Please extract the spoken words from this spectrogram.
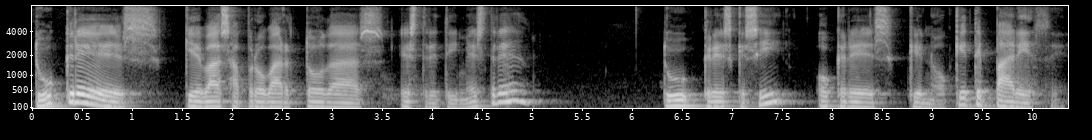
¿tú crees vas a probar todas este trimestre? ¿Tú crees que sí o crees que no? ¿Qué te parece?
